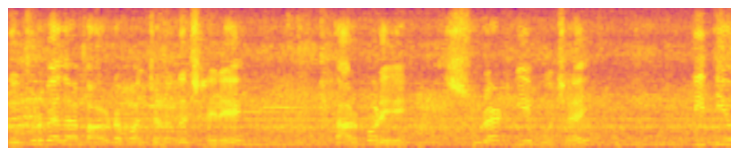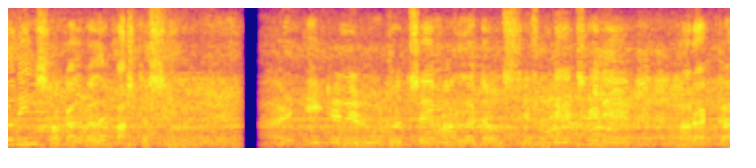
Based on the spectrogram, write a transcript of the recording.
দুপুরবেলা বারোটা পঞ্চান্নতে ছেড়ে তারপরে সুরাট গিয়ে পৌঁছায় তৃতীয় দিন সকালবেলা পাঁচটার সময়। আর এই ট্রেনের রুট হচ্ছে মালদা টাউন স্টেশন থেকে ছেড়ে ফারাক্কা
